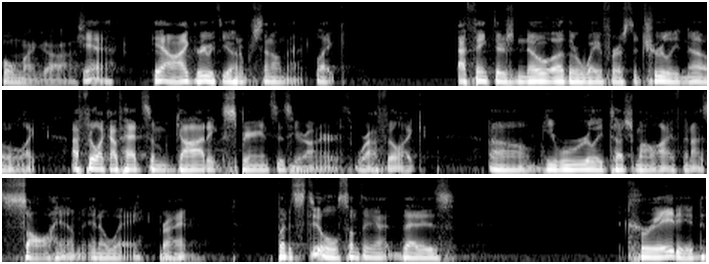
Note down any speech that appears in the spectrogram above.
oh my gosh, Yeah. Yeah, I agree with you 100% on that. Like, I think there's no other way for us to truly know. Like, I feel like I've had some God experiences here on earth where I feel like um, he really touched my life, and I saw him in a way, right? But it's still something that, that is created,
